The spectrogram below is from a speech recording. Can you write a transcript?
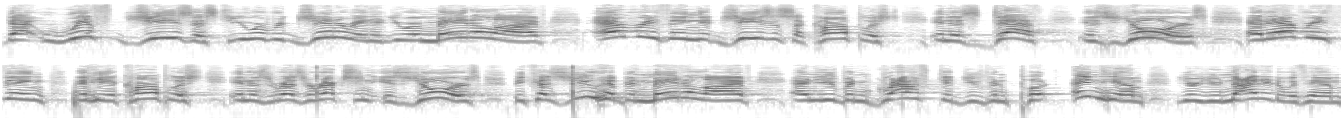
that with Jesus, you were regenerated, you were made alive. Everything that Jesus accomplished in his death is yours, and everything that he accomplished in his resurrection is yours because you have been made alive and you've been grafted, you've been put in him, you're united with him,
